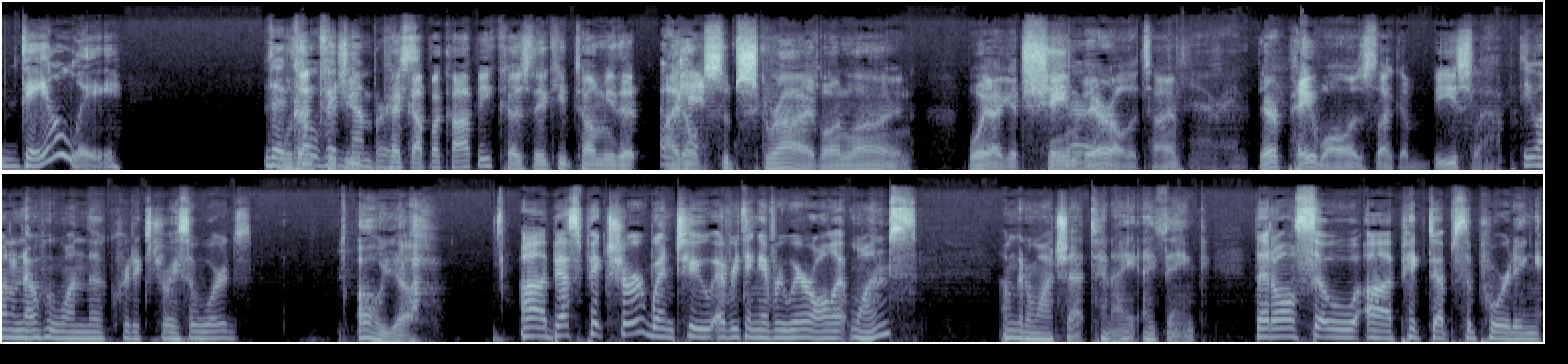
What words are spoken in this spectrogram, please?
daily. The well, COVID could you numbers. pick up a copy? Because they keep telling me that I don't subscribe online. Boy, I get shamed Sure. there all the time. All right. Their paywall is like a bee slap. Do you want to know who won the Critics' Choice Awards? Oh yeah. Uh, Best Picture went to Everything Everywhere All at Once. I'm going to watch that tonight, I think. That also uh, picked up Supporting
